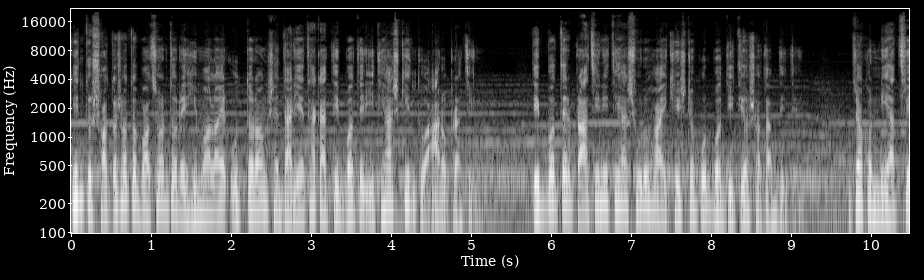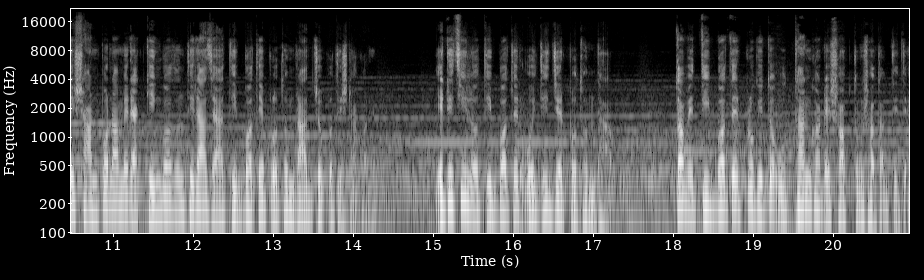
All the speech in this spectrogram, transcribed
কিন্তু শত শত বছর ধরে হিমালয়ের উত্তর অংশে দাঁড়িয়ে থাকা তিব্বতের ইতিহাস কিন্তু আরও প্রাচীন। তিব্বতের প্রাচীন ইতিহাস শুরু হয় খ্রিস্টপূর্ব দ্বিতীয় শতাব্দীতে। যখন নিয়াত্রী শানপো নামের এক কিংবদন্তি রাজা তিব্বতে প্রথম রাজ্য প্রতিষ্ঠা করেন। এটি ছিল তিব্বতের ঐতিহ্যের প্রথম ধাপ। তবে তিব্বতের প্রকৃত উত্থান ঘটে সপ্তম শতাব্দীতে,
